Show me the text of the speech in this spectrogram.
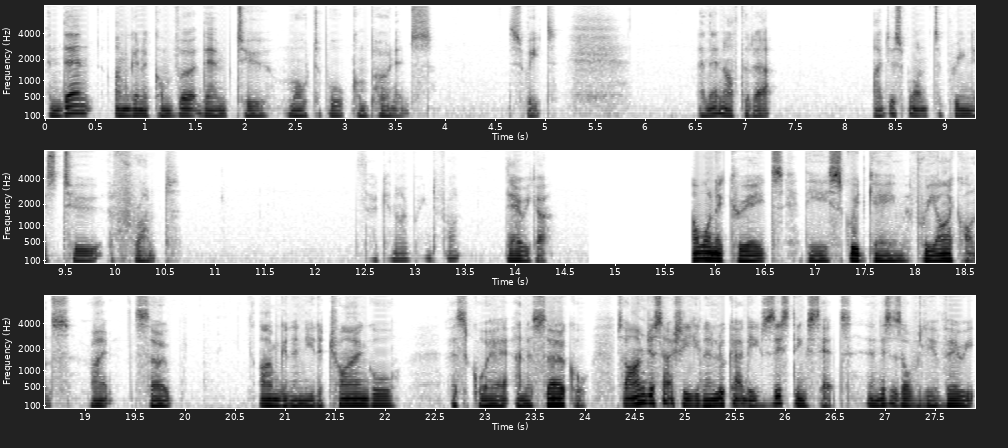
And then I'm going to convert them to multiple components. Sweet. And then after that I just want to bring this to the front. So can I bring the front? There we go. I want to create the Squid Game free icons, right? So I'm going to need a triangle, a square, and a circle. So I'm just actually going to look at the existing set, and this is obviously a very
